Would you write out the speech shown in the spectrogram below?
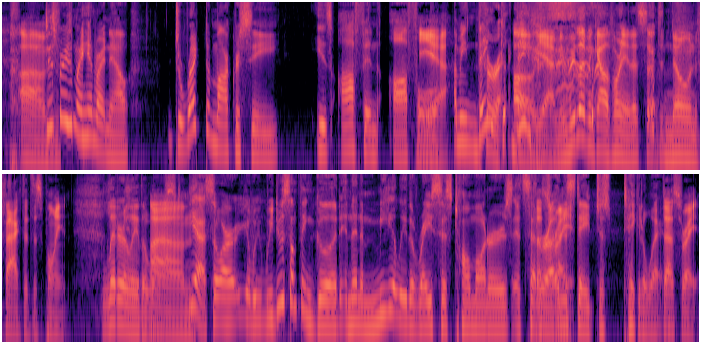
Um, Just raising my hand right now. Direct democracy is often awful. yeah, I mean, they. Correct. they oh yeah, I mean we live in California. That's a known fact at this point. Literally the worst. Um, Yeah, so our we, we do something good, and then immediately the racist homeowners, et cetera, That's in the state just take it away. That's right.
